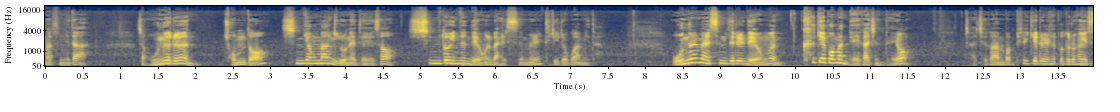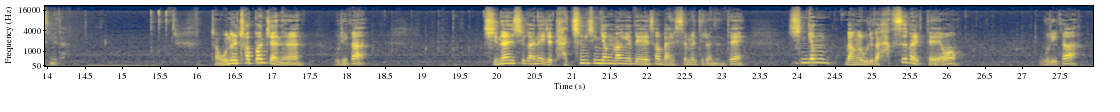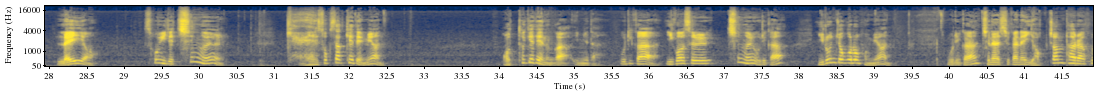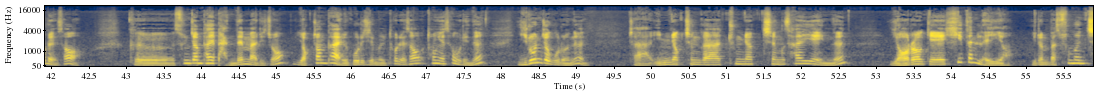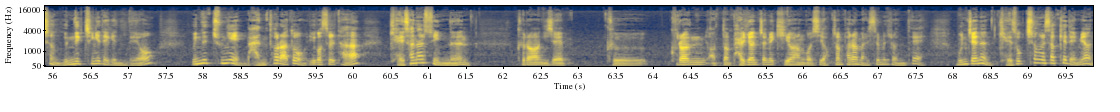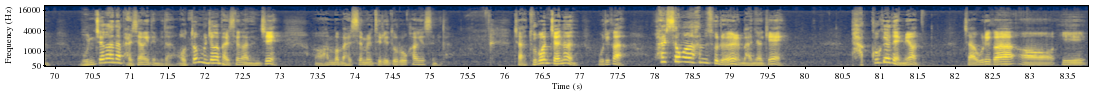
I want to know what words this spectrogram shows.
반갑습니다. 자, 오늘은 좀 더 신경망 이론에 대해서 심도 있는 내용을 말씀을 드리려고 합니다. 오늘 말씀드릴 내용은 크게 보면 네 가지인데요. 자, 제가 한번 필기를 해보도록 하겠습니다. 자, 오늘 첫 번째는 우리가 지난 시간에 이제 다층 신경망에 대해서 말씀을 드렸는데 신경망을 우리가 학습할 때요. 우리가 레이어, 소위 이제 층을 계속 쌓게 되면 어떻게 되는가입니다. 우리가 이것을 층을 우리가 이론적으로 보면 우리가 지난 시간에 역전파라고 해서 그 순전파의 반대말이죠. 역전파 알고리즘을 통해서 통해서 우리는 이론적으로는 자 입력층과 축력층 사이에 있는 여러 개의 히든 레이어, 이른바 숨은 층, 은닉층이 되겠는데요. 은닉층이 많더라도 이것을 다 계산할 수 있는 그런 이제 그 그런 어떤 발견점에 기여한 것이 역전파라 말씀을 드렸는데 문제는 계속 층을 쌓게 되면 문제가 하나 발생하게 됩니다. 어떤 문제가 발생하는지 어, 한번 말씀을 드리도록 하겠습니다. 자, 두 번째는 우리가 활성화 함수를 만약에 바꾸게 되면 자, 우리가 어, 이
